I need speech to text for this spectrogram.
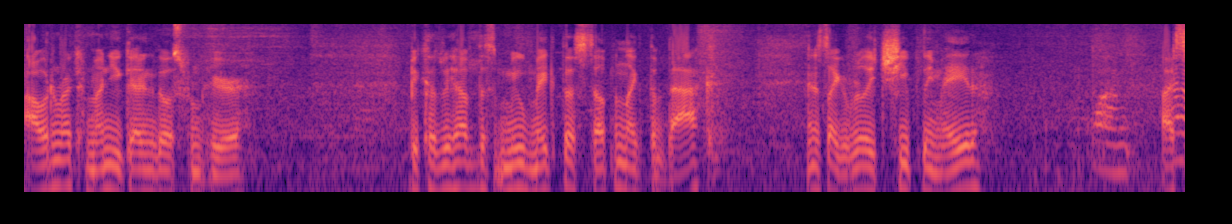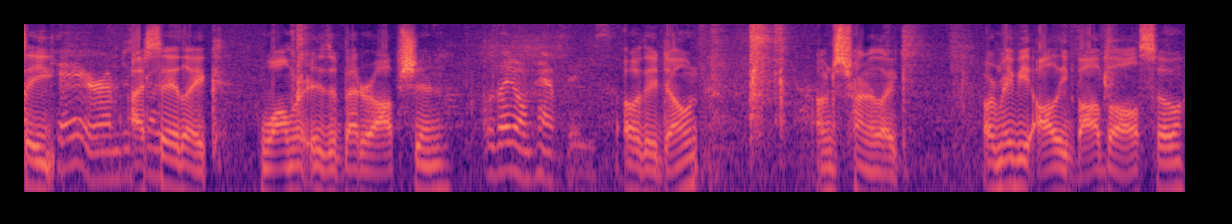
I wouldn't recommend you getting those from here. Because we have this, we make the stuff in like the back, and it's like really cheaply made. Well, I'm- I, I say, don't care. I'm just I say like Walmart is a better option. Well, they don't have these. Oh, they don't? I'm just trying to like, or maybe Alibaba also.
